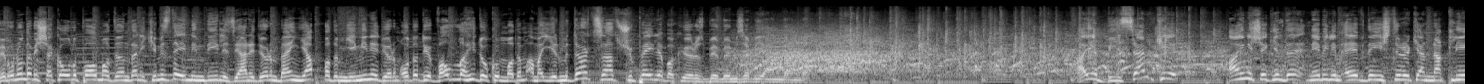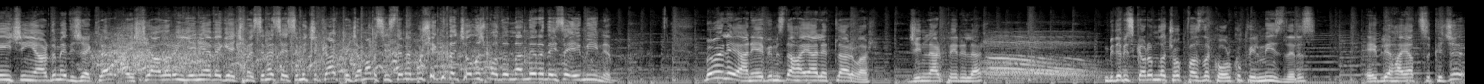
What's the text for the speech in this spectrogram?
Ve bunun da bir şaka olup olmadığından ikimiz de emin değiliz. Yani diyorum ben yapmadım yemin ediyorum. O da diyor vallahi dokunmadım ama 24 saat şüpheyle bakıyoruz birbirimize bir yandan da. Hayır bilsem ki aynı şekilde ne bileyim ev değiştirirken nakliye için yardım edecekler. Eşyaların yeni eve geçmesine sesimi çıkartmayacağım ama sistemin bu şekilde çalışmadığından neredeyse eminim. Böyle yani evimizde hayaletler var. Cinler, periler. Bir de biz karımla çok fazla korku filmi izleriz. Evli hayat sıkıcı.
